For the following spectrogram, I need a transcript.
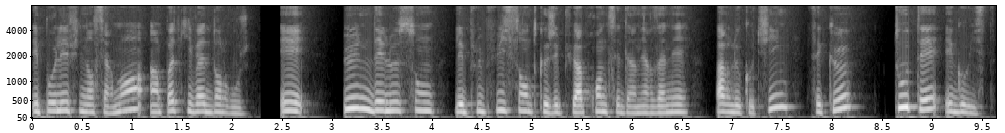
épauler financièrement un pote qui va être dans le rouge. Et une des leçons les plus puissantes que j'ai pu apprendre ces dernières années par le coaching, c'est que tout est égoïste.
